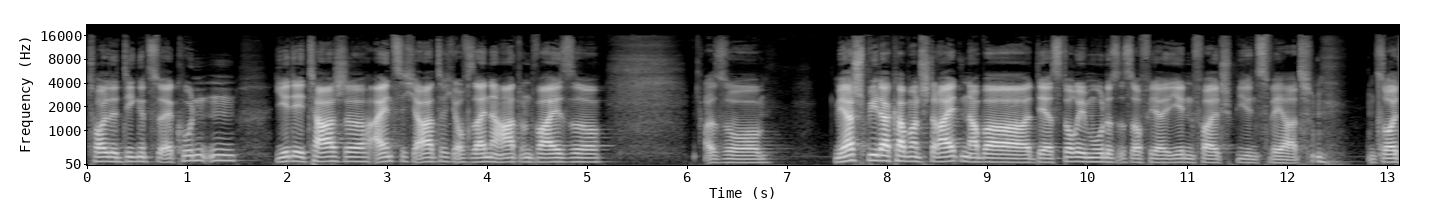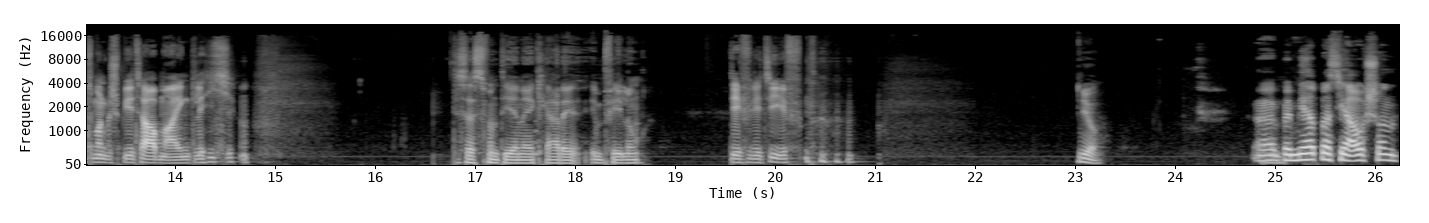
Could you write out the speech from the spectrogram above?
tolle Dinge zu erkunden. Jede Etage einzigartig auf seine Art und Weise. Also Mehr Spieler kann man streiten, aber der Story-Modus ist auf jeden Fall spielenswert. Und sollte man gespielt haben eigentlich. Das heißt von dir eine klare Empfehlung. Definitiv. ja. Äh, bei mir hat man es ja auch schon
